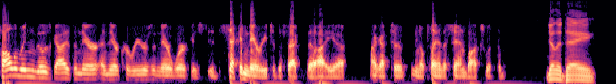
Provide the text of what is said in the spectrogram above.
following those guys and their and their careers and their work is, is secondary to the fact that I uh, I got to you know play in the sandbox with them. The other day,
